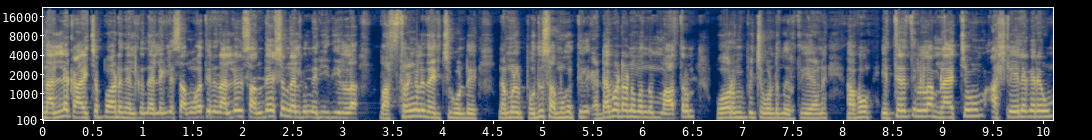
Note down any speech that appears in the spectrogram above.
നല്ല കാഴ്ചപ്പാട് നൽകുന്ന അല്ലെങ്കിൽ സമൂഹത്തിന് നല്ലൊരു സന്ദേശം നൽകുന്ന രീതിയിലുള്ള വസ്ത്രങ്ങൾ ധരിച്ചുകൊണ്ട് നമ്മൾ പൊതുസമൂഹത്തിൽ ഇടപെടണമെന്നും മാത്രം ഓർമ്മിപ്പിച്ചുകൊണ്ട് നിർത്തുകയാണ്. അപ്പോൾ ഇത്തരത്തിലുള്ള മ്ലാച്ചവും അശ്ലീലകരവും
